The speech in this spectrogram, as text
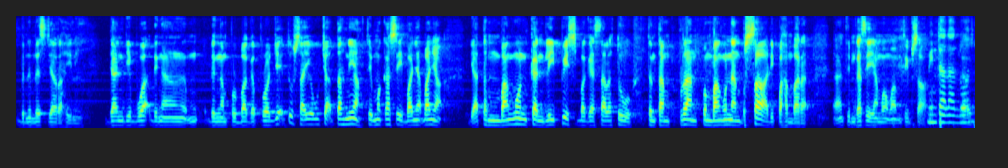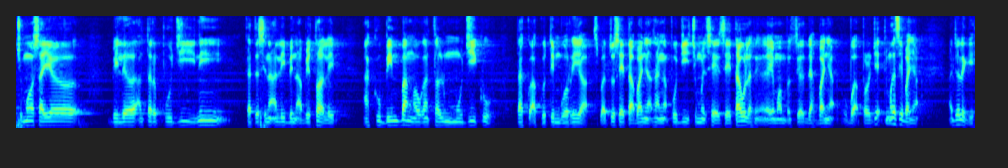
benda-benda sejarah ini dan dibuat dengan dengan pelbagai projek tu saya ucap tahniah terima kasih banyak-banyak di atas membangunkan LIPIS sebagai salah satu tentang peran pembangunan besar di Pahang Barat. Ha, terima kasih yang amat Menteri Besar. Minta lalu. Uh, cuma saya bila antara puji ni kata Sina Ali bin Abi Talib, aku bimbang orang terlalu memujiku takut aku timbul riak. Sebab tu saya tak banyak sangat puji. Cuma saya saya tahulah yang Muhammad dah banyak buat projek. Terima kasih banyak. Ada lagi?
